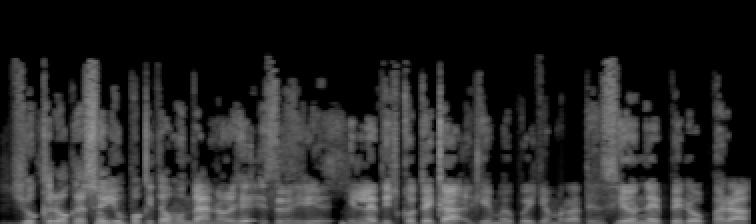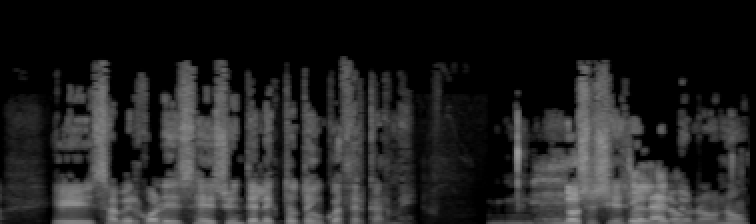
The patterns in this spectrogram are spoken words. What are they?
Yo creo que soy un poquito mundano. Es decir, en la discoteca, que me puede llamar la atención, eh, pero para eh, saber cuál es eh, su intelecto, tengo que acercarme. Mm, no sé si es claro. o no, ¿no?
